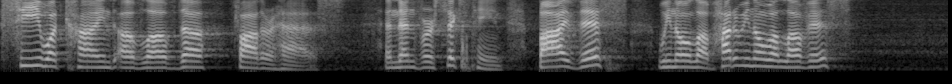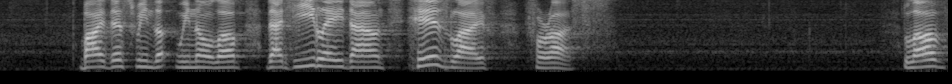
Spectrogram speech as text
See what kind of love the Father has. And then verse 16 By this we know love. How do we know what love is? By this we, we know love, that He laid down His life for us. Love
